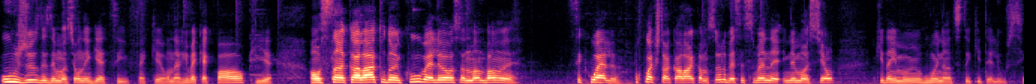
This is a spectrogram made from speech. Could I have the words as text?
ou juste des émotions négatives. Fait qu'on arrive à quelque part, puis euh, on se sent en colère tout d'un coup, ben là, on se demande, bon, euh, c'est quoi, là? Pourquoi que je suis en colère comme ça? là? Ben, c'est souvent une, une émotion qui est dans les murs ou une entité qui était là aussi.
